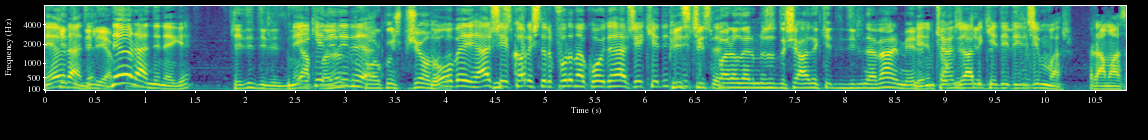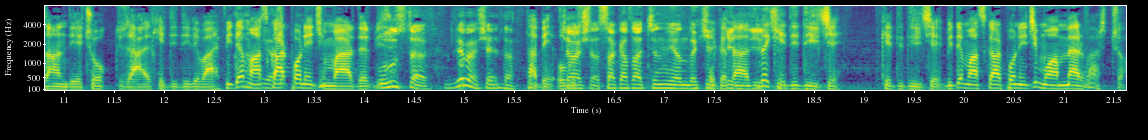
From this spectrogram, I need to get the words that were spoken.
Ne, öğrendin? Ne öğrendin Ege? Kedi dili Ne yapmanın kedi dili? korkunç bir şey olmadı. Doğu Bey her şeyi Pis- karıştırıp fırına koydu her şey kedi dili Pis pis çıktı. paralarımızı dışarıda kedi diline vermeyelim. Benim çok Kendi güzel bir kedi dilini- dilcim var. Ramazan diye çok güzel kedi dili var. Bir de mascarponecim vardır. Bizim. Ulus'ta değil mi şeyde? Tabii. Ulus. Çarşıda sakatatçının yanındaki Şaka kedi dilci. kedi dilci. Kedi dilci. Bir de mascarponeci Muammer var. Çok.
